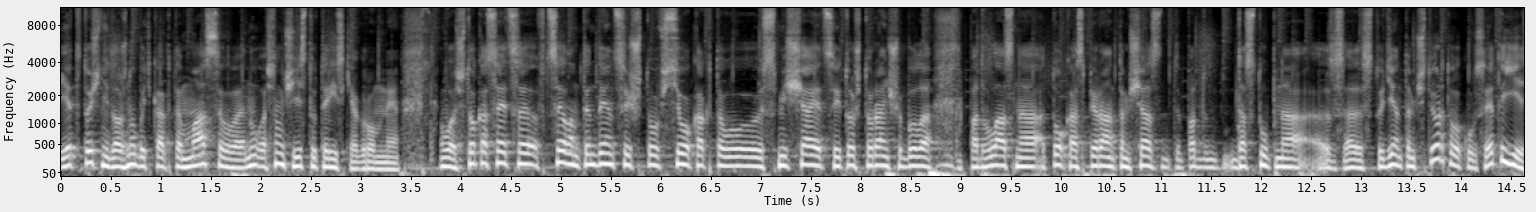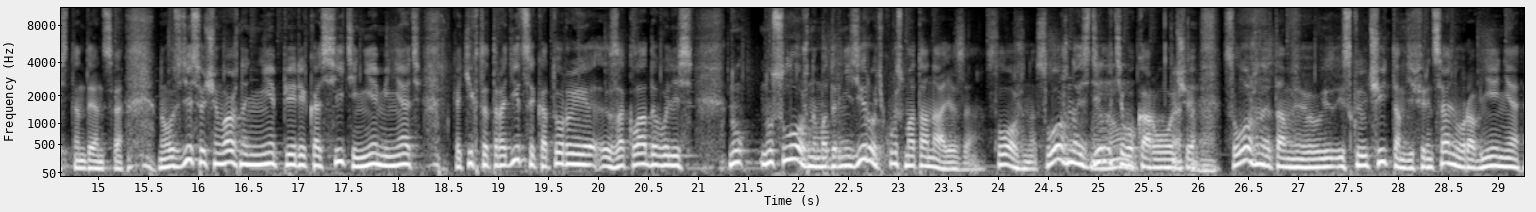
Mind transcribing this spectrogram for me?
И это точно не должно быть как-то массово. Ну, во всяком случае, есть тут риски огромные. Вот. Что касается в целом тенденции, что все как-то смещается, и то, что раньше было подвластно только аспирантам, сейчас доступно э, студентам четвертого курса, это есть тенденция. Но вот здесь очень важно не перекосить и не менять каких-то традиций, которые закладывались... Ну, ну сложно модернизировать курс матанализа. Сложно. Сложно сделать ну, его короче. Да. Сложно там э, исключить там дифференциальное уравнение.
